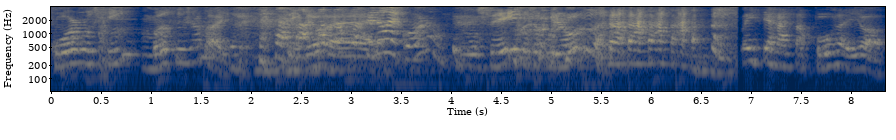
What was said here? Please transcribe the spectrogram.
Corno sim, manso jamais. Entendeu? Você É... não é corno? Não sei, não sou curioso. Vai encerrar essa porra aí, ó.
